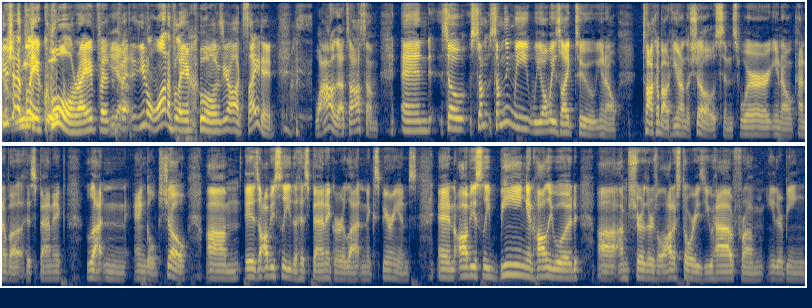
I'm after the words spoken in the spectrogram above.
You're it trying to play really it cool, right? But, Yeah. but you don't want to play it cool because you're all excited. Wow, that's awesome. And so some something we we always like to, you know, talk about here on the show since we're, you know, kind of a Hispanic Latin angled show, um, is obviously the Hispanic or Latin experience. And obviously being in Hollywood, uh, I'm sure there's a lot of stories you have from either being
